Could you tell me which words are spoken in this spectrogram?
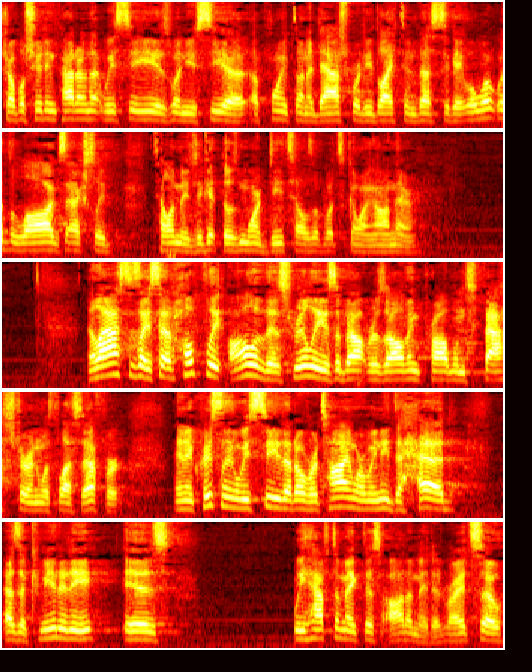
troubleshooting pattern that we see is when you see a, point on a dashboard, you'd like to investigate, well, what were the logs actually telling me to get those more details of what's going on there? Last, as I said, hopefully all of this really is about resolving problems faster and with less effort. And increasingly we see that over time where we need to head as a community is we have to make this automated, right? So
